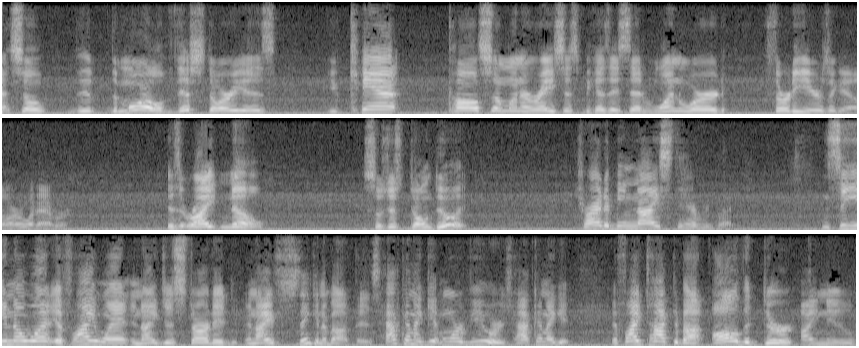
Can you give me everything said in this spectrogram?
That. So the the moral of this story is you can't call someone a racist because they said one word 30 years ago or whatever. Is it right? No. So just don't do it. Try to be nice to everybody. And see, you know what? If I went and I just started, and I was thinking about this, how can I get more viewers? How can I get. If I talked about all the dirt I knew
